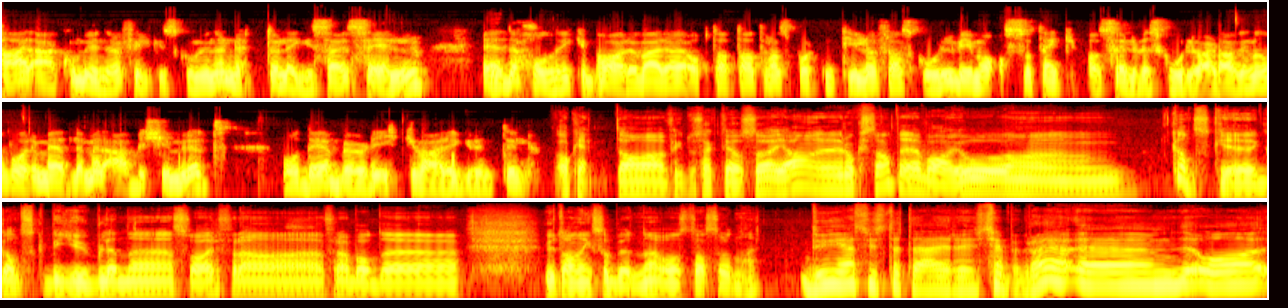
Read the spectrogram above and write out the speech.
Her er kommuner og fylkeskommuner nødt til å legge seg i selen. Eh, det holder ikke bare å være opptatt av transporten til og fra skolen, vi må også tenke på selve skolehverdagen. og Våre medlemmer er bekymret og det bør det ikke være grunn til. Ok, Da fikk du sagt det også. Ja, Rokstad, det var jo ganske, ganske bejublende svar fra, fra både Utdanningsforbundet og statsråden her. Du, Jeg syns dette er kjempebra. Ja. Eh, og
